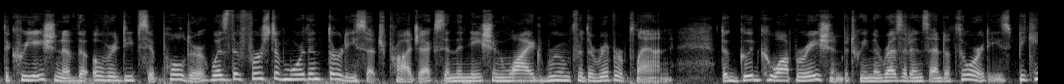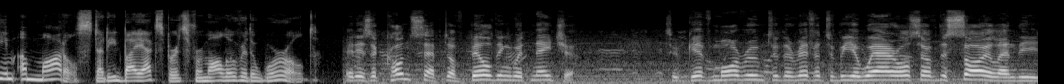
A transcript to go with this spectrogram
The creation of the Overdiepse polder was the first of more than 30 such projects in the nationwide Room for the River plan. The good cooperation between the residents and authorities became a model studied by experts from all over the world. It is a concept of building with nature. To give more room to the river, to be aware also of the soil and the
